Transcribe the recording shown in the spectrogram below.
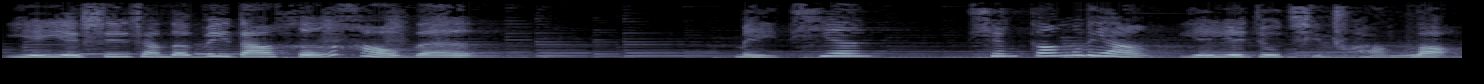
爷爷身上的味道很好闻。每天天刚亮，爷爷就起床了，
